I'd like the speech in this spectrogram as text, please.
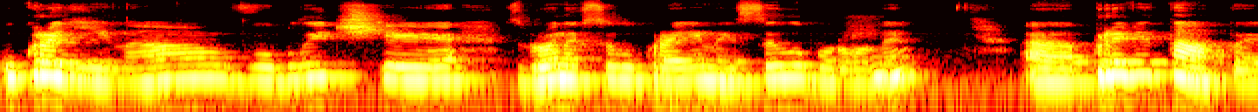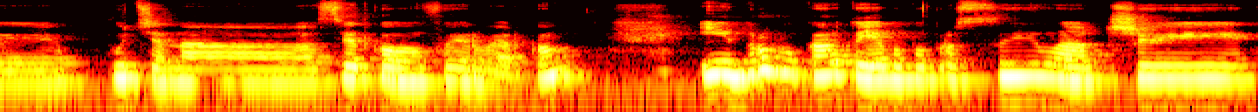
Україна в обличчі Збройних сил України і Сил оборони е, привітати Путіна святковим феєрверком? І другу карту я би попросила, чи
